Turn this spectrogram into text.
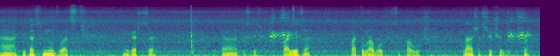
а, 15 минут 20. Мне кажется, полезно. Потом работать получше. Ладно, сейчас еще что-то запишу.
